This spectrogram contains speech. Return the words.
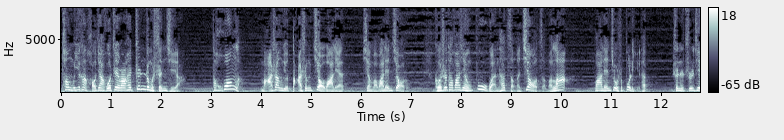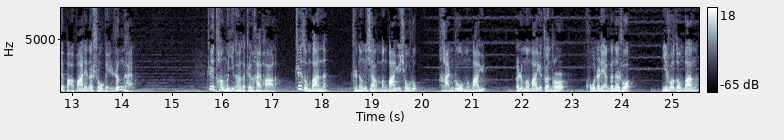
汤姆一看，好家伙，这玩意儿还真这么神奇呀！他慌了。马上就大声叫蛙莲，想把蛙莲叫住，可是他发现不管他怎么叫怎么拉，蛙莲就是不理他，甚至直接把蛙莲的手给扔开了。这汤姆一看可真害怕了，这怎么办呢？只能向猛巴鱼求助，喊住猛巴鱼。可是猛巴鱼转头苦着脸跟他说：“你说怎么办啊？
